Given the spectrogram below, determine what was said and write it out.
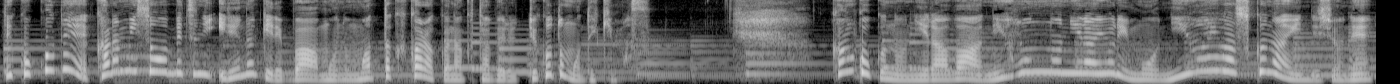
でここで辛味噌を別に入れなければもう全く辛くなく食べるっていうこともできます。韓国のニラは日本のニラよりも匂いが少ないんですよね。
